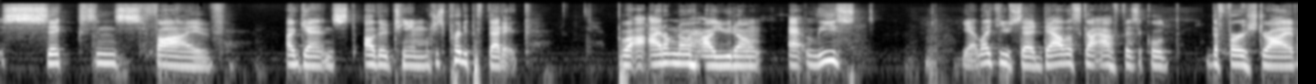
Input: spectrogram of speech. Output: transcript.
six and five against other team, which is pretty pathetic. But I don't know how you don't at least yeah, like you said, Dallas got out physical the first drive.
